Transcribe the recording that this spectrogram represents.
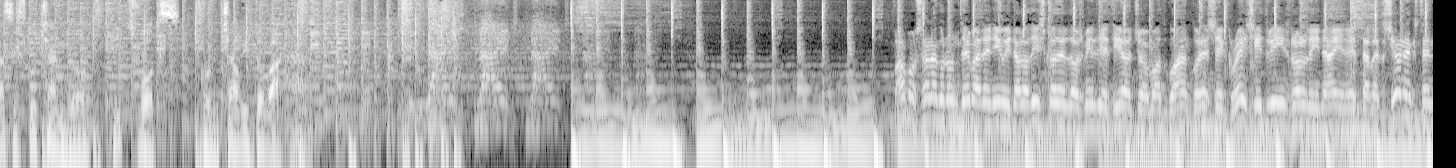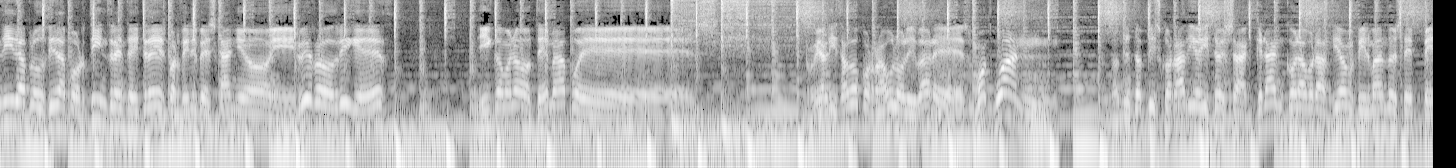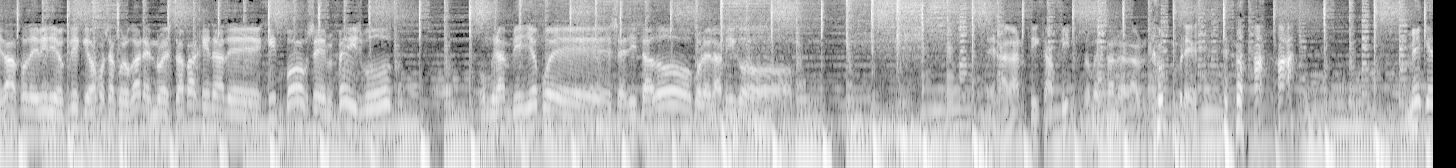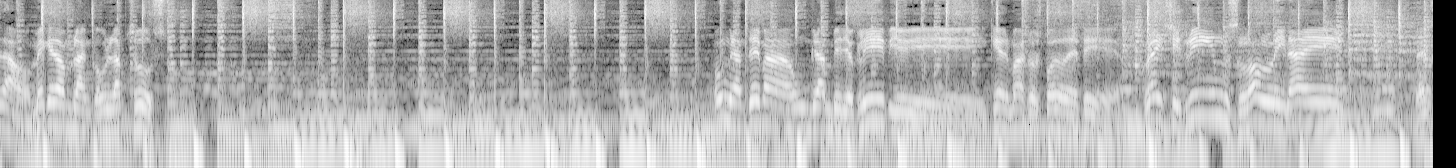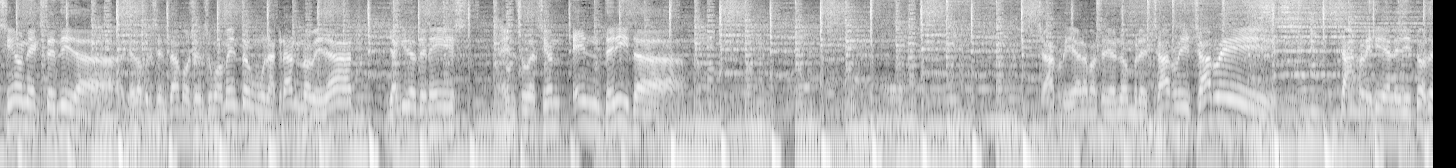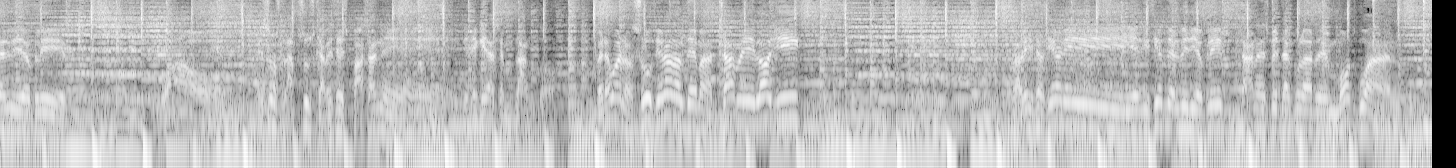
Estás escuchando Hitsbox con Chavito Baja. Vamos ahora con un tema de New Italo Disco del 2018, Mod One, con ese Crazy Dreams Lonely Night en esta versión extendida producida por Team 33, por Felipe Escaño y Luis Rodríguez. Y como no, tema pues realizado por Raúl Olivares, Mod One, donde Top Disco Radio hizo esa gran colaboración filmando este pedazo de videoclip que vamos a colgar en nuestra página de Hitbox en Facebook. Un gran vídeo pues editado por el amigo de Lagartija Fit, no me sale el nombre. me he quedado, me he quedado en blanco, un lapsus. Un gran tema, un gran videoclip y ¿qué más os puedo decir? Crazy Dreams, Lonely Night, versión extendida. Ya lo presentamos en su momento como una gran novedad y aquí lo tenéis en su versión enterita. Charlie, ahora va a ser el nombre. Charlie, Charlie. Charlie, el editor del videoclip. ¡Wow! Esos lapsus que a veces pasan eh, que te quedas en blanco. Pero bueno, solucionado el tema. Charlie Logic. Realización y edición del videoclip tan espectacular de Mod One.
